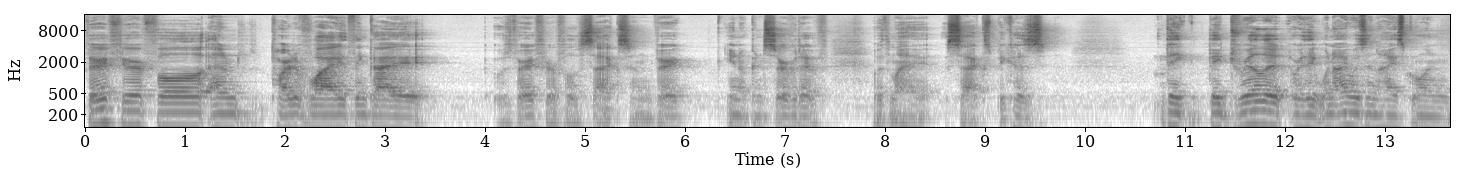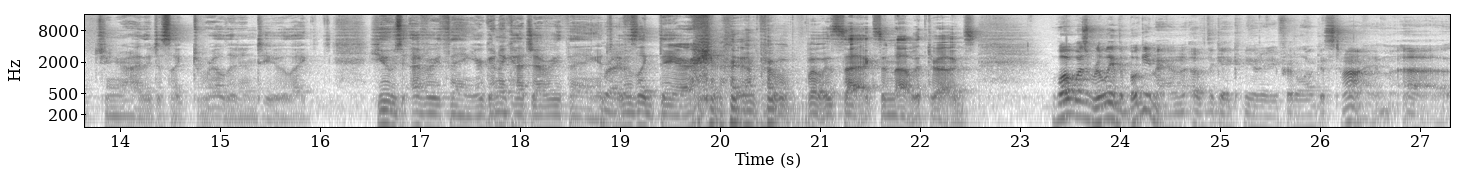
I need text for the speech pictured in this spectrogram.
very fearful, and part of why I think I was very fearful of sex and very, you know, conservative with my sex because they they drill it or they when I was in high school and junior high they just like drilled it into you like use everything you're gonna catch everything it, Right. it was like dare but with sex and not with drugs what was really the boogeyman of the gay community for the longest time. Uh,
